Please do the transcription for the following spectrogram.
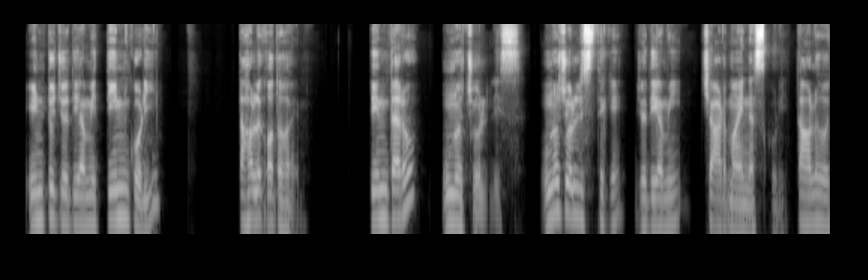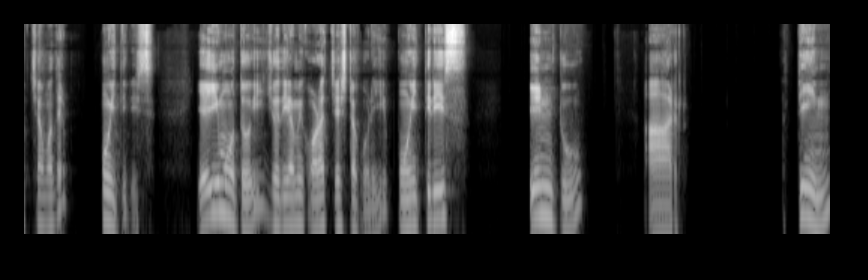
ইন্টু যদি আমি তিন করি, তাহলে কত হয়? তিন তেরো, উনচল্লিশ। উনচল্লিশ থেকে যদি আমি চার মাইনাস করি, তাহলে হচ্ছে আমাদের পঁয়ত্রিশ। এই মতোই যদি আমি করার চেষ্টা করি, পঁয়ত্রিশ ইন্টু আর তিন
